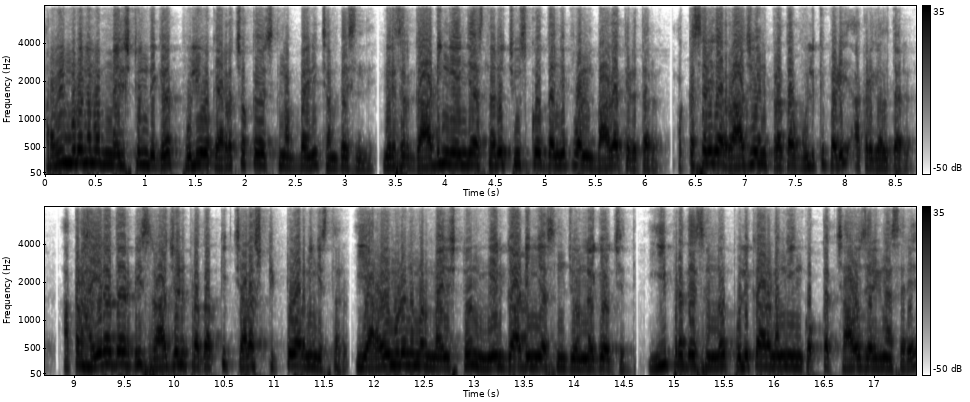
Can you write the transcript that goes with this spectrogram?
అరవై మూడో నెంబర్ మైల్ స్టోన్ దగ్గర పులి ఒక ఎర్ర చొక్క వేసుకున్న అబ్బాయిని చంపేసింది. మీరు అసలు గార్డింగ్ ఏం చేస్తున్నారు? చూసుకోవద్దని చెప్పి వాళ్ళని బాగా తిడతారు. ఒక్కసారిగా రాజు అని ప్రతాప్ ఉలికిపడి అక్కడికి వెళ్తారు. అక్కడ హైయర్ అథారిటీస్ రాజు అని ప్రతాప్కి చాలా స్ట్రిక్ట్ వార్నింగ్ ఇస్తారు. ఈ అరవై మూడో నెంబర్ మైల్ స్టోన్ మీరు గార్డింగ్ చేస్తున్న జోన్లోకి వచ్చింది. ఈ ప్రదేశంలో పులి కారణంగా ఇంకొక చావు జరిగినా సరే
